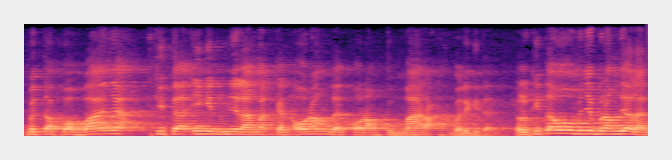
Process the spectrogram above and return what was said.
Betapa banyak kita ingin menyelamatkan orang dan orang itu marah kepada kita. Kalau kita mau menyeberang jalan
